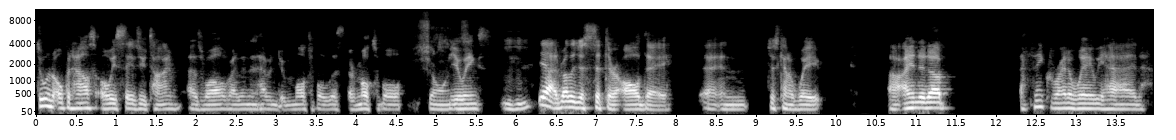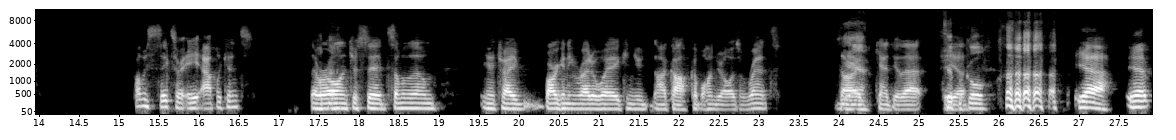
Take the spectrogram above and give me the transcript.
Doing an open house always saves you time as well, rather than having to do multiple lists or multiple Showing. viewings. hmm Yeah, I'd rather just sit there all day and just kind of wait. Uh, I ended up, I think right away we had probably six or eight applicants that were Okay. all interested. Some of them, you know, tried bargaining right away. Can you knock off a couple hundred dollars of rent? Sorry, Yeah. can't do that. See. Typical. Yeah, yep.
